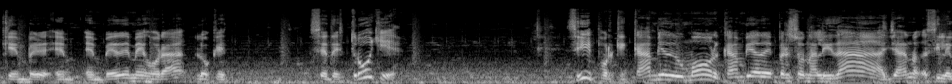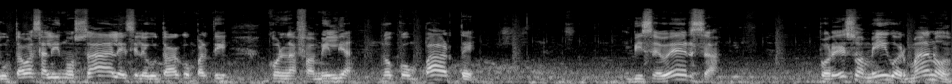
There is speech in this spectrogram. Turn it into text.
que en vez, de mejorar lo que se destruye. Sí, porque cambia de humor, cambia de personalidad. Ya si le gustaba salir no sale, si le gustaba compartir con la familia no comparte. Viceversa. Por eso, amigo, hermano,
